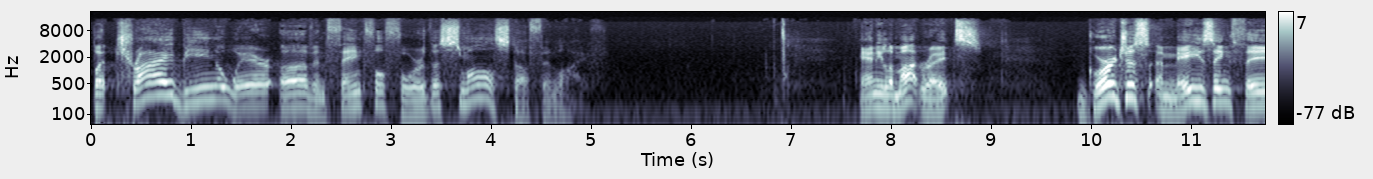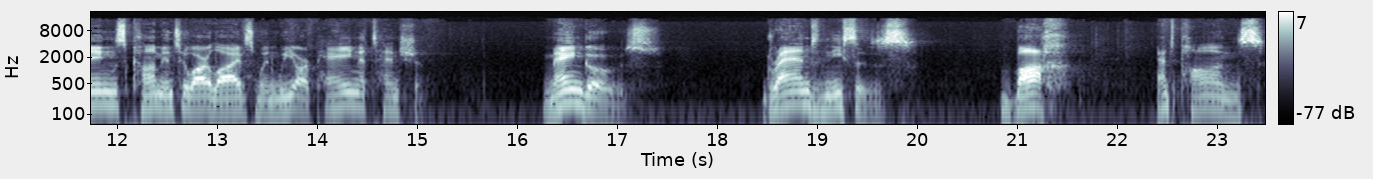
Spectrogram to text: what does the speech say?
But try being aware of and thankful for the small stuff in life. Annie Lamott writes Gorgeous, amazing things come into our lives when we are paying attention. Mangoes, grand nieces, Bach, and ponds.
